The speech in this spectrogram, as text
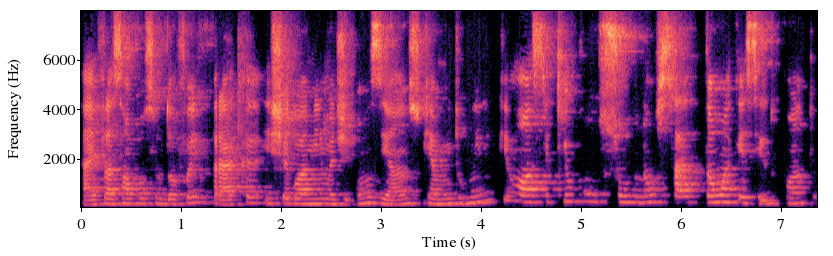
A inflação ao consumidor foi fraca e chegou à mínima de 11 anos, que é muito ruim, que mostra que o consumo não está tão aquecido quanto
